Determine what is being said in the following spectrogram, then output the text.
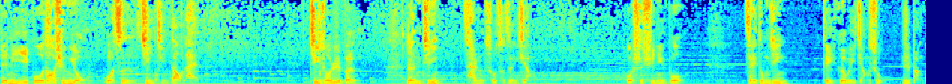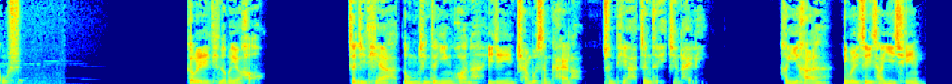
任你波涛汹涌，我自静静到来。静说日本，冷静才能说出真相。我是徐宁波，在东京给各位讲述日本故事。各位听众朋友好，这几天啊，东京的樱花呢已经全部盛开了，春天啊真的已经来临。很遗憾，因为这一场疫情，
